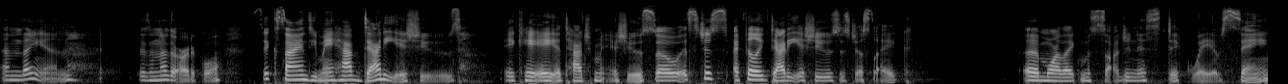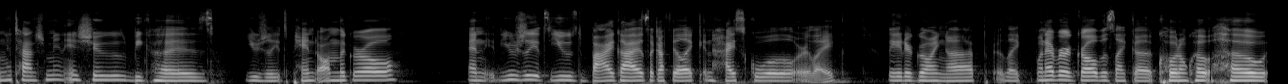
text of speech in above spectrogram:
And then there's another article Six signs you may have daddy issues, aka attachment issues. So it's just, I feel like daddy issues is just like a more like misogynistic way of saying attachment issues because usually it's pinned on the girl and it, usually it's used by guys like i feel like in high school or like later growing up or like whenever a girl was like a quote unquote hoe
